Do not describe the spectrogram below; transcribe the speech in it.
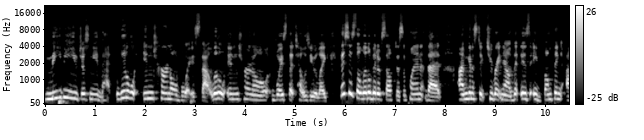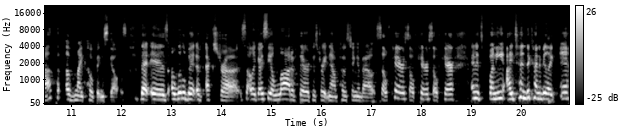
maybe you just need that little internal voice, that little internal voice that tells you, like, this is the little bit of self discipline that I'm going to stick to right now that is a bumping up of my coping skills, that is a little bit of extra. So, like, I see a lot of therapists right now posting about self care, self care, self care. And it's funny. I tend to kind of be like, eh,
